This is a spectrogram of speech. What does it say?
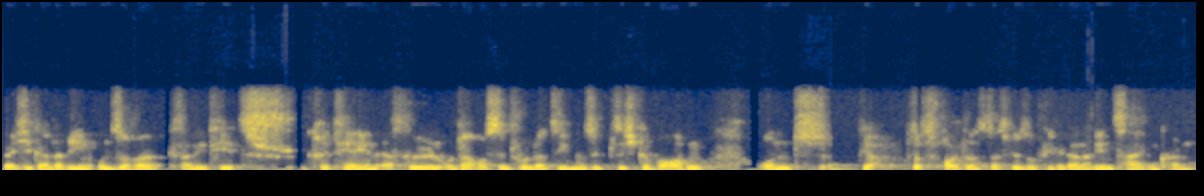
welche Galerien unsere Qualitätskriterien erfüllen. Und daraus sind 177 geworden. Und ja, das freut uns, dass wir so viele Galerien zeigen können.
